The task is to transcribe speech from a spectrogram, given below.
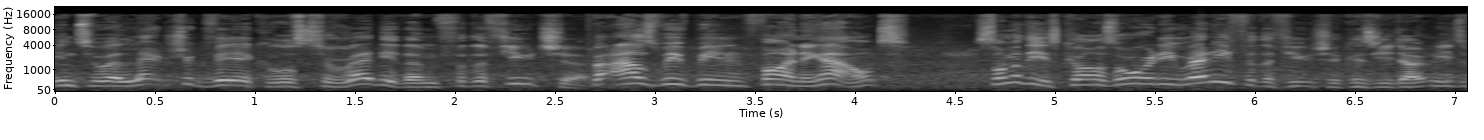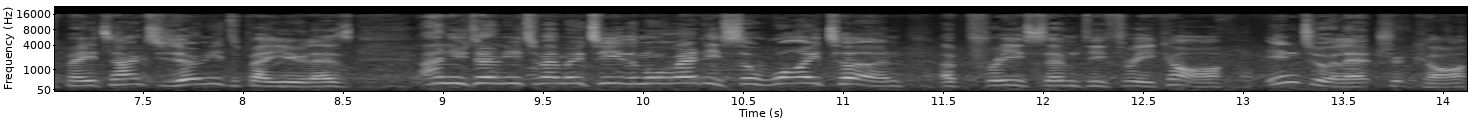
into electric vehicles to ready them for the future. But as we've been finding out, some of these cars are already ready for the future because you don't need to pay tax, you don't need to pay ULEZ, and you don't need to MOT them already. So why turn a pre-73 car into an electric car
